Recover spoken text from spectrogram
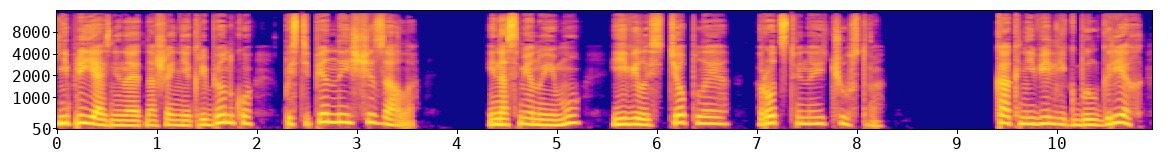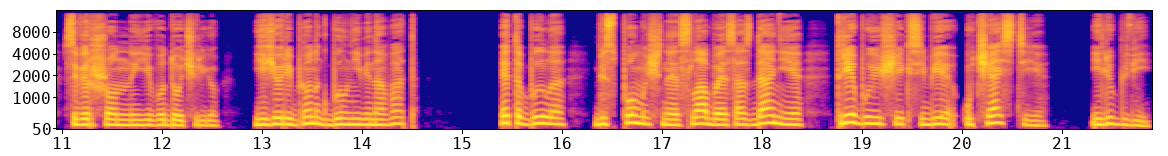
неприязненное отношение к ребенку постепенно исчезало, и на смену ему явилось теплое, родственное чувство. Как невелик был грех, совершенный его дочерью, ее ребенок был не виноват. Это было беспомощное, слабое создание, требующее к себе участия и любви.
